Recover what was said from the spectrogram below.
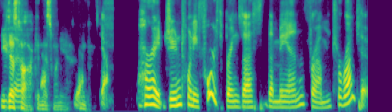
He does so- talk in this one, yeah. Yeah, mm. yeah. All right, June 24th brings us The Man from Toronto.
